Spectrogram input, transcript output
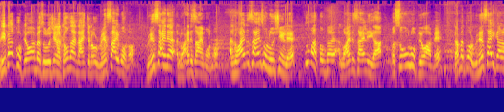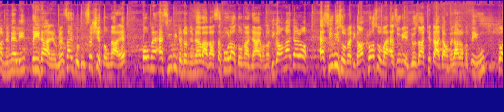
ဘေးဘက်ကိုပြောရမယ်ဆိုလို့ရှိရင်တော့ထုံးစံတိုင်းကျွန်တော်တို့ ring size ပေါ့နော် ring size နဲ့ alloy design ပေါ့နော် alloy design ဆိုလို့ရှိရင်လည်းသူ့မှာသုံးထားတဲ့ alloy design လေးကမစိုးဘူးလို့ပြောရမယ်ဒါပေမဲ့သူက ring size ကတော့နည်းနည်းလေးသေးထားတယ် ring size ကိုသူ18သုံးထားတယ်ပုံမှန် SUV တော်တော်များများပါက16လောက်သုံးတာများရပါတော့ဒီကောင်ကကြတော့ SUV ဆိုပေမဲ့ဒီကောင် crossover SUV အမျိုးအစားဖြစ်တာကြောင့်မလားတော့မသိဘူးသူက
